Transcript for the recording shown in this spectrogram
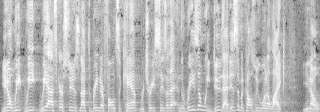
You know, we, we, we ask our students not to bring their phones to camp, retreats, things like that. And the reason we do that isn't because we want to like, you know,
